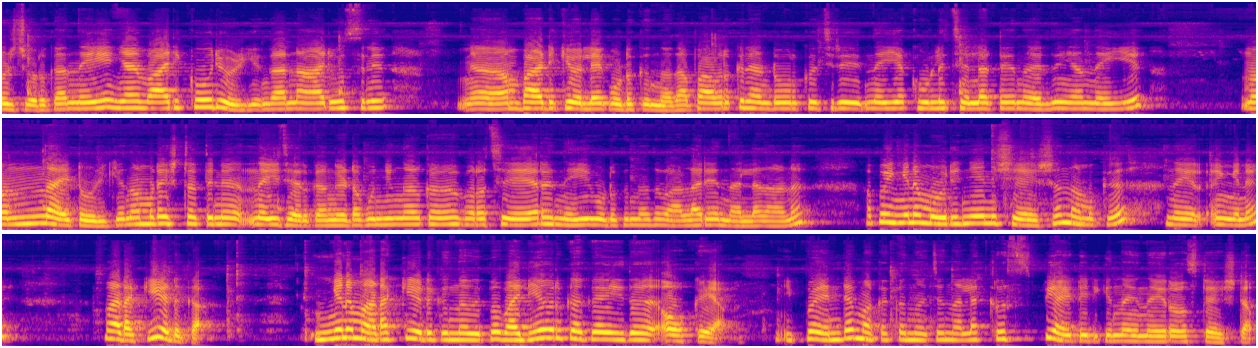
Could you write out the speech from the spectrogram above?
ഒഴിച്ചു കൊടുക്കാം നെയ്യ് ഞാൻ വാരിക്കോരി ഒഴിക്കും. കാരണം ആരൂസിന് അമ്പാടിക്കും അല്ലേ കൊടുക്കുന്നത്. അപ്പോൾ അവർക്ക് രണ്ടുപേർക്കും ഇച്ചിരി നെയ്യൊക്കെ ഉള്ളിൽ ചെല്ലട്ടെ എന്ന് കരുതി ഞാൻ നെയ്യ് നന്നായിട്ട് ഒഴിക്കും. നമ്മുടെ ഇഷ്ടത്തിന് നെയ്യ് ചേർക്കാം കേട്ടോ. കുഞ്ഞുങ്ങൾക്കൊക്കെ കുറച്ച് ഏറെ നെയ്യ് കൊടുക്കുന്നത് വളരെ നല്ലതാണ്. അപ്പോൾ ഇങ്ങനെ മൊരിഞ്ഞതിന് ശേഷം നമുക്ക് നെയ് ഇങ്ങനെ മടക്കി എടുക്കാം ഇങ്ങനെ മടക്കി എടുക്കുന്നത് ഇപ്പൊ വലിയവർക്കൊക്കെ ഇത് ഓക്കെയാ. ഇപ്പോൾ എന്റെ മക്കൾക്കെന്ന് വെച്ചാൽ നല്ല ക്രിസ്പി ആയിട്ടിരിക്കുന്ന നെയ് റോസ്റ്റാണ് ഇഷ്ടം.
